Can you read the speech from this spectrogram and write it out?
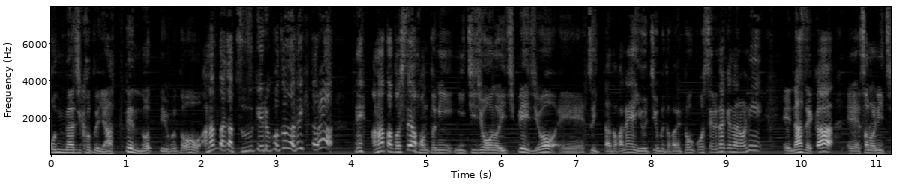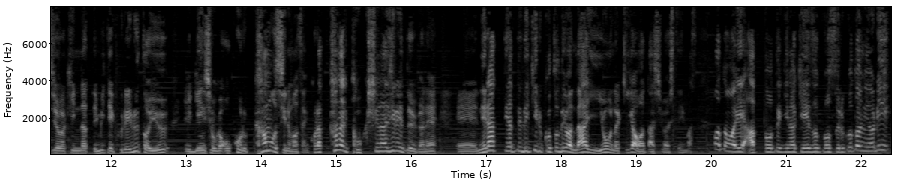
同じことやってんのっていうことを、あなたが続けることができたら、ね、あなたとしては本当に日常の1ページを、えー、Twitter とかね、YouTube とかで投稿してるだけなのに、えー、なぜか、えー、その日常が気になって見てくれるという、えー、現象が起こるかもしれません。これはかなり特殊な事例というかね、えー、狙ってやってできることではないような気が私はしています。まあ、とはいえ圧倒的な継続をすることにより、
